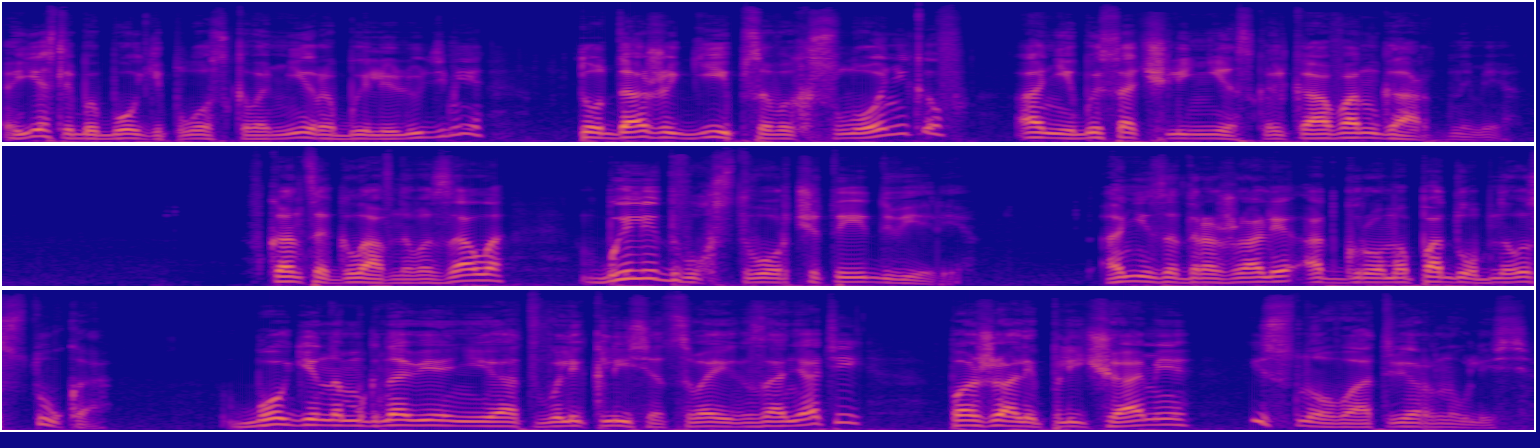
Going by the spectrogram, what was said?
Если бы боги плоского мира были людьми, то даже гипсовых слоников они бы сочли несколько авангардными. В конце главного зала были двухстворчатые двери — они задрожали от громоподобного стука. Боги на мгновение отвлеклись от своих занятий, пожали плечами и снова отвернулись.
